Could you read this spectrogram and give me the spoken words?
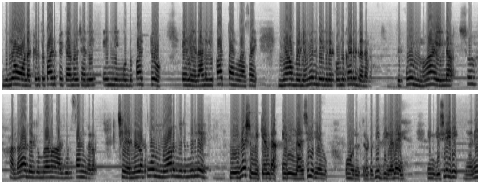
ഇനി ലോണൊക്കെ എടുത്ത് പഠിപ്പിക്കാന്ന് വെച്ചാൽ എന്നെയും കൊണ്ട് പറ്റുമോ ഇളയതാണെങ്കിൽ പത്താം ക്ലാസ് ആയി. ഇനി അവനും എന്തെങ്കിലുമൊക്കെ ഒന്ന് കരുതണം. ഇതിപ്പോ ഒന്നും ആയില്ല. അത് ആലോചിക്കുമ്പോഴാണ് ആകെ ഒരു സങ്കടം. ചേട്ടനുള്ളപ്പോ ഒന്നും അറിഞ്ഞിരുന്നില്ലേ? നീ വിഷമിക്കണ്ട. എല്ലാം ശരിയാകും. ഓരോരുത്തരുടെ വിധികളെ. എങ്കിൽ ശരി ഞാനേ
